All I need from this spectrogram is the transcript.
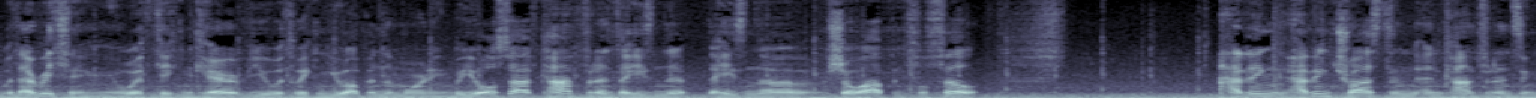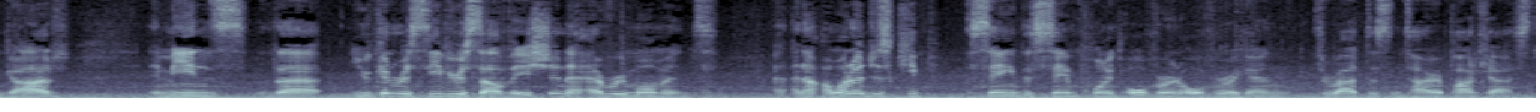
with everything, with taking care of you, with waking you up in the morning. But you also have confidence that He's in the, that He's gonna show up and fulfill. Having having trust and, and confidence in God, it means that you can receive your salvation at every moment. And I, I want to just keep saying the same point over and over again throughout this entire podcast.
